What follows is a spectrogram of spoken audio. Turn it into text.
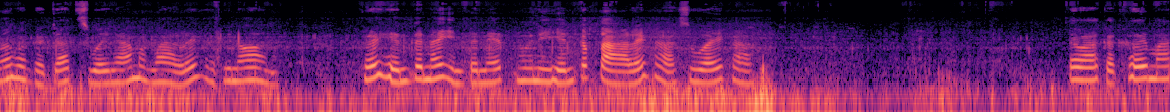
เมื่อวันกระจัดสวยงามมากๆเลยค่ะพี่น้อง เคยเห็นแต่ในอินเทอร์เน็ตมือนี้เห็นกับตาเลยค่ะ สวยค่ะ แต่ว่าก็เคยมา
